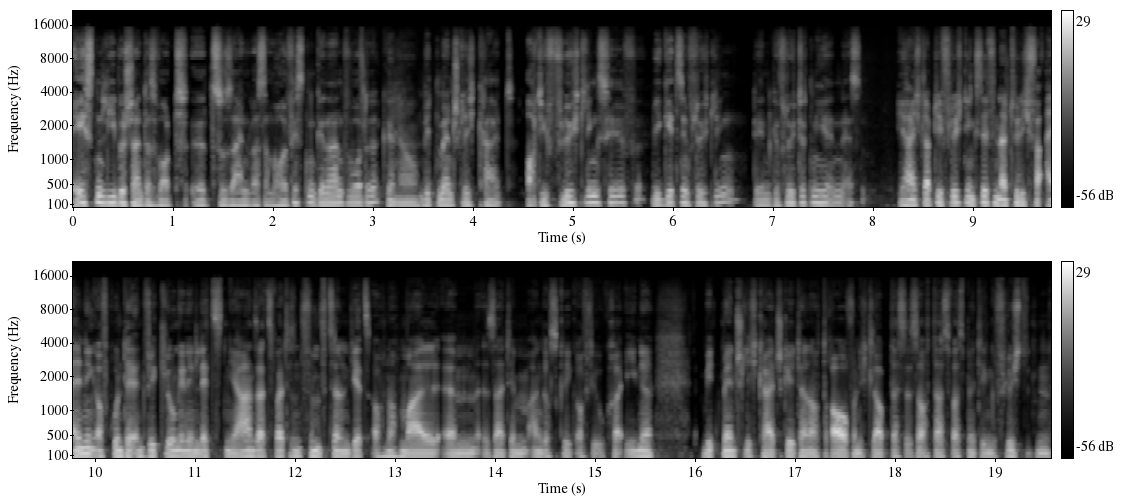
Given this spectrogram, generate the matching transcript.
Nächstenliebe scheint das Wort äh, zu sein, was am häufigsten genannt wurde. Genau. Mitmenschlichkeit. Auch die Flüchtlingshilfe. Wie geht's den Flüchtlingen, den Geflüchteten hier in Essen? Ja, ich glaube, die Flüchtlingshilfe natürlich vor allen Dingen aufgrund der Entwicklung in den letzten Jahren, seit 2015 und jetzt auch nochmal ähm, seit dem Angriffskrieg auf die Ukraine. Mitmenschlichkeit steht da noch drauf und ich glaube, das ist auch das, was mit den Geflüchteten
